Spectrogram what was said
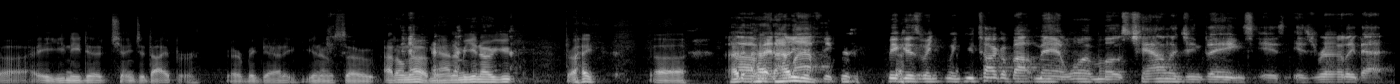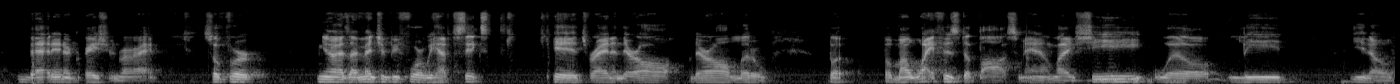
uh, hey you need to change a diaper there big daddy you know so I don't know man. I mean you know you right? Uh, how, do- Oh, how- man, how do you because, because when, when you talk about man, one of the most challenging things is is really that that integration, right? So for you know, as I mentioned before, we have six kids, right, and they're all they're all little, but but my wife is the boss, man. Like she will lead, you know,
